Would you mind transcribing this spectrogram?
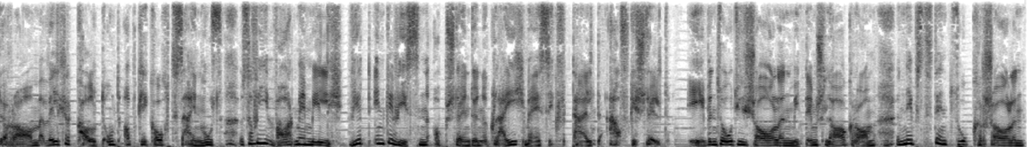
der Rahm, welcher kalt und abgekocht sein muss, sowie warme Milch wird in gewissen Abständen gleichmäßig verteilt aufgestellt. Ebenso die Schalen mit dem Schlagrahm nebst den Zuckerschalen,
